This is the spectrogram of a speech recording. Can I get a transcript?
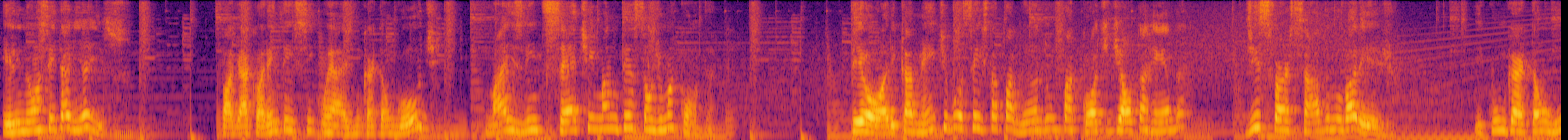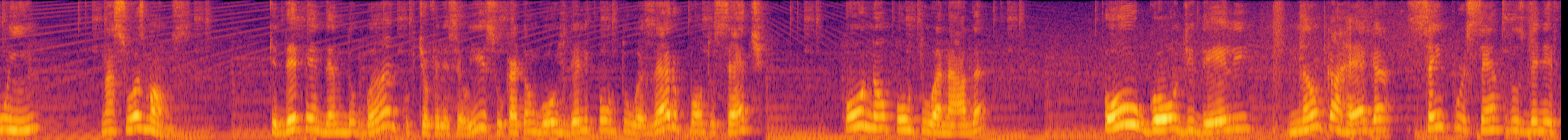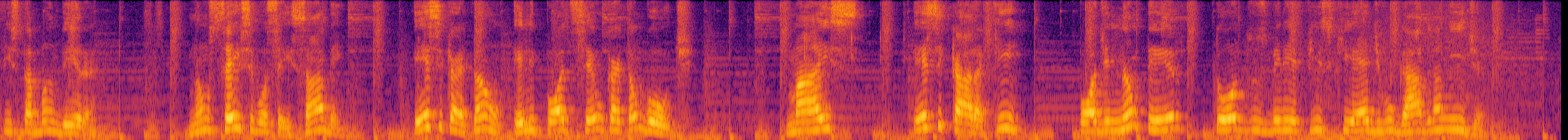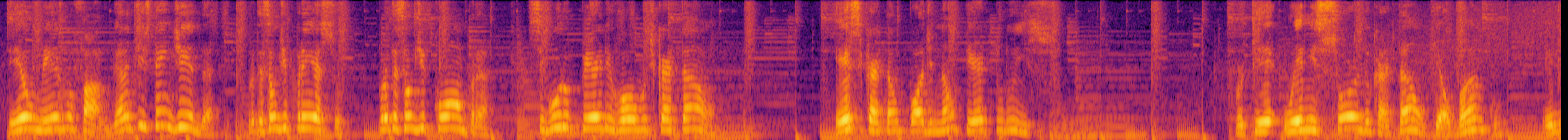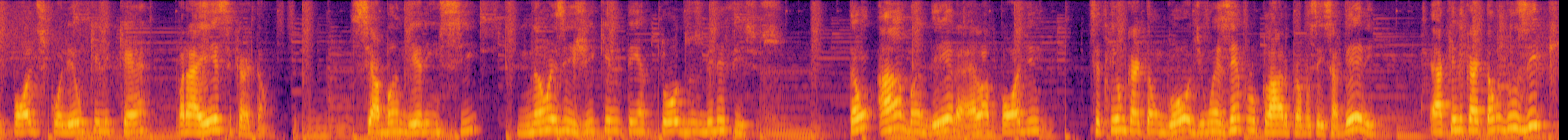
ele não aceitaria isso. Pagar 45 reais no cartão Gold, mais 27 em manutenção de uma conta. Teoricamente, você está pagando um pacote de alta renda disfarçado no varejo e com um cartão ruim nas suas mãos. Que dependendo do banco que te ofereceu isso, o cartão Gold dele pontua 0.7 ou não pontua nada, ou o Gold dele não carrega 100% dos benefícios da bandeira. Não sei se vocês sabem, esse cartão ele pode ser o cartão Gold, mas esse cara aqui pode não ter todos os benefícios que é divulgado na mídia. Eu mesmo falo, garantia estendida, proteção de preço, proteção de compra, seguro perda e roubo de cartão. Esse cartão pode não ter tudo isso. Porque o emissor do cartão, que é o banco, ele pode escolher o que ele quer para esse cartão. Se a bandeira em si não exigir que ele tenha todos os benefícios. Então a bandeira, ela pode, você tem um cartão Gold, um exemplo claro para vocês saberem, é aquele cartão do Zip.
